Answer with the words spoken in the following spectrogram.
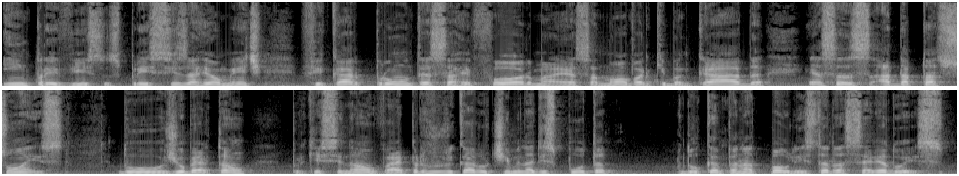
imprevistos. Precisa realmente ficar pronta essa reforma, essa nova arquibancada, essas adaptações do Gilbertão, porque senão vai prejudicar o time na disputa do Campeonato Paulista da Série 2.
